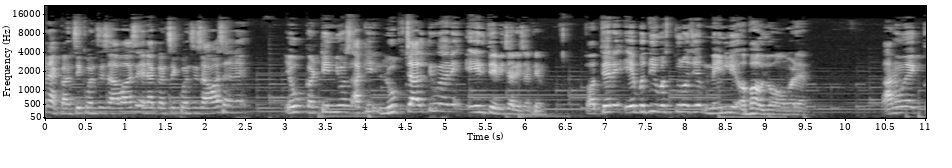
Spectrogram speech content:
એના કન્સિક્વન્સીસ આવા હશે, એના કન્સિક્વન્સીસ આવા હશે, અને એવું કન્ટિન્યુઅસ આખી લૂપ ચાલતી હોય અને એ રીતે વિચારી શકે. તો અત્યારે એ બધી વસ્તુનો જે મેઇનલી અભાવ જોવા મળે. આનું એક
